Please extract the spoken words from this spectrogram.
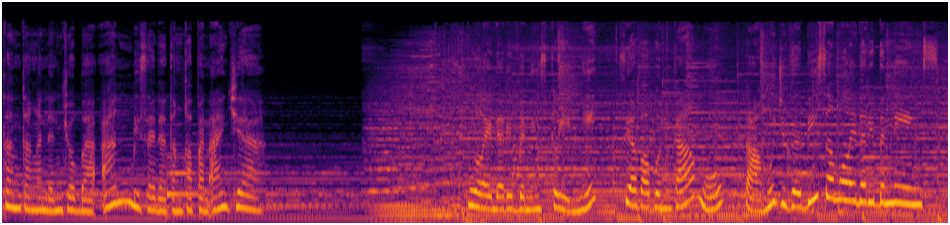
tantangan dan cobaan bisa datang kapan aja. Mulai dari Benings Klinik, siapa pun kamu, kamu juga bisa mulai dari Benings.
